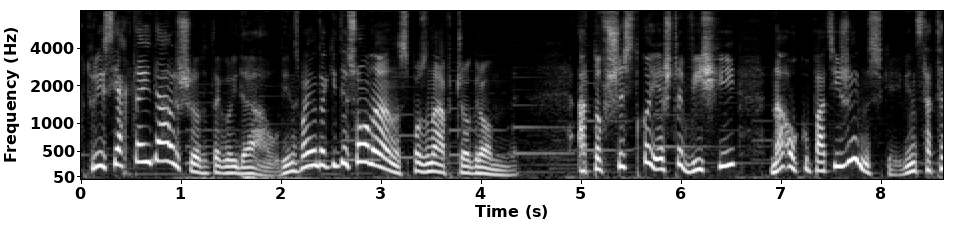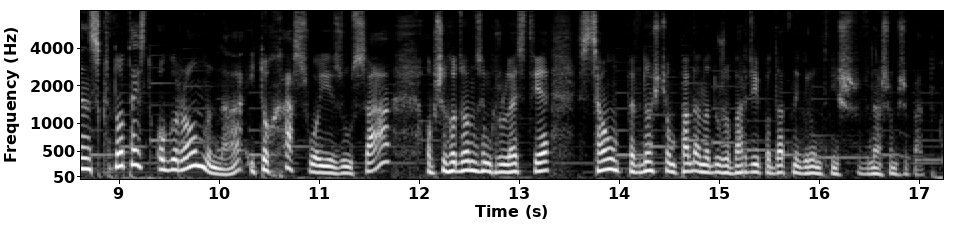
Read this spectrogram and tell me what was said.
który jest jak najdalszy od tego ideału, więc mają taki dysonans poznawczy ogromny a to wszystko jeszcze wisi na okupacji rzymskiej. Więc ta tęsknota jest ogromna i to hasło Jezusa o przychodzącym królestwie z całą pewnością pada na dużo bardziej podatny grunt niż w naszym przypadku.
